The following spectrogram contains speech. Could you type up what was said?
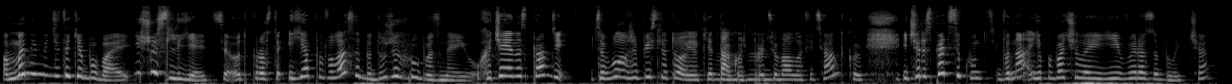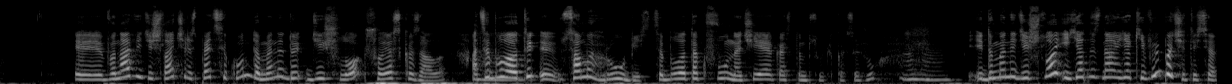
а в мене іноді таке буває. І щось лється. От просто. І я повела себе дуже грубо з нею. Хоча я насправді. Це було вже після того, як я також mm-hmm. працювала офіціанткою. І через 5 секунд вона, я побачила її вираз обличчя. Е, Вона відійшла через 5 секунд до мене дійшло, що я сказала. А це mm-hmm. була е, саме грубість. Це було так фу, наче я якась там сучка сижу. Mm-hmm. І до мене дійшло, і я не знаю, як і вибачитися,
